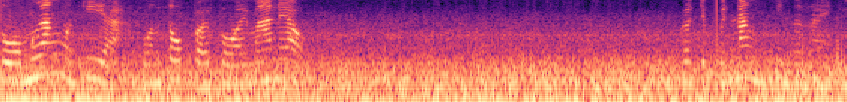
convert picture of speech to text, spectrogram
ตัวเมืองเมื่อกี้อะฝนตกปล่อยปล่อยมาแล้ว เราจะไปนั่งกินอะไรดี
